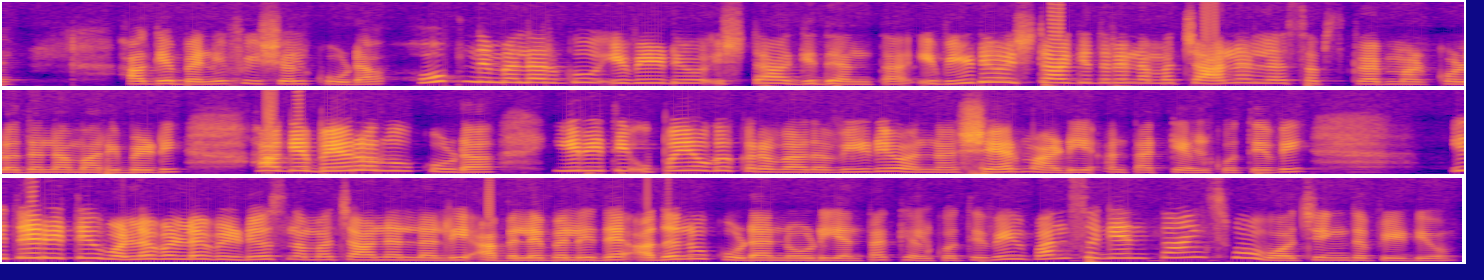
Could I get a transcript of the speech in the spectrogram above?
ಹಾಗೆ ಬೆನಿಫಿಷಿಯಲ್ ಕೂಡ. ಹೋಪ್ ನಿಮ್ಮೆಲ್ಲರಿಗೂ ಈ ವಿಡಿಯೋ ಇಷ್ಟ ಆಗಿದೆ ಅಂತ. ಈ ವಿಡಿಯೋ ಇಷ್ಟ ಆಗಿದ್ದರೆ ನಮ್ಮ ಚಾನೆಲ್ನ ಸಬ್ಸ್ಕ್ರೈಬ್ ಮಾಡ್ಕೊಳ್ಳೋದನ್ನು ಮರಿಬೇಡಿ. ಹಾಗೆ ಬೇರೆಯವ್ರಿಗೂ ಕೂಡ ಈ ರೀತಿ ಉಪಯೋಗಕರವಾದ ವಿಡಿಯೋವನ್ನು ಶೇರ್ ಮಾಡಿ ಅಂತ ಕೇಳ್ಕೊತೀವಿ. ಇದೇ ರೀತಿ ಒಳ್ಳೆ ಒಳ್ಳೆ ವಿಡಿಯೋಸ್ ನಮ್ಮ ಚಾನಲ್ನಲ್ಲಿ ಅವೈಲೇಬಲ್ ಇದೆ. ಅದನ್ನು ಕೂಡ ನೋಡಿ ಅಂತ ಕೇಳ್ಕೊತೀವಿ. Once again thanks for watching the video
